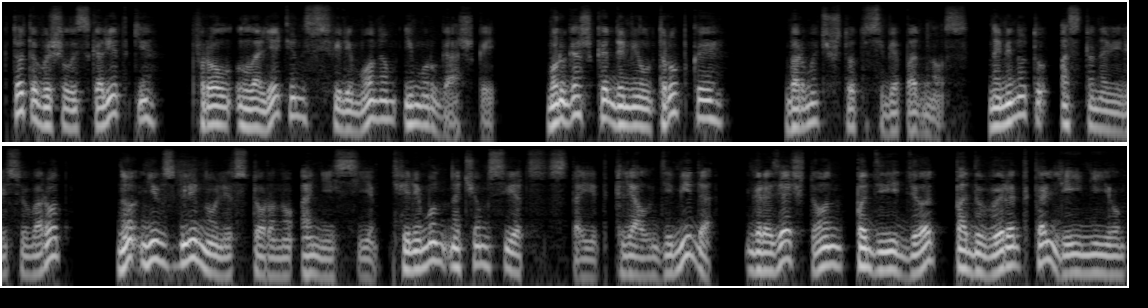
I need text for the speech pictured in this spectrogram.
Кто-то вышел из калетки, фрол Лалетин с Филимоном и Мургашкой. Мургашка дымил трубкой, бормоча что-то себе под нос. На минуту остановились у ворот, но не взглянули в сторону Анисьи. Филимон, на чем свет стоит, клял Демида, грозя, что он подведет под выродка линию.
